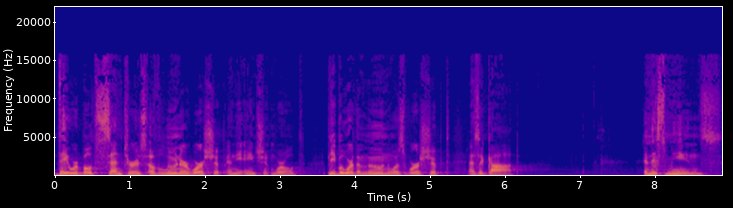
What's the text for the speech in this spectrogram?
they were both centers of lunar worship in the ancient world. People where the moon was worshiped as a god. And this means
